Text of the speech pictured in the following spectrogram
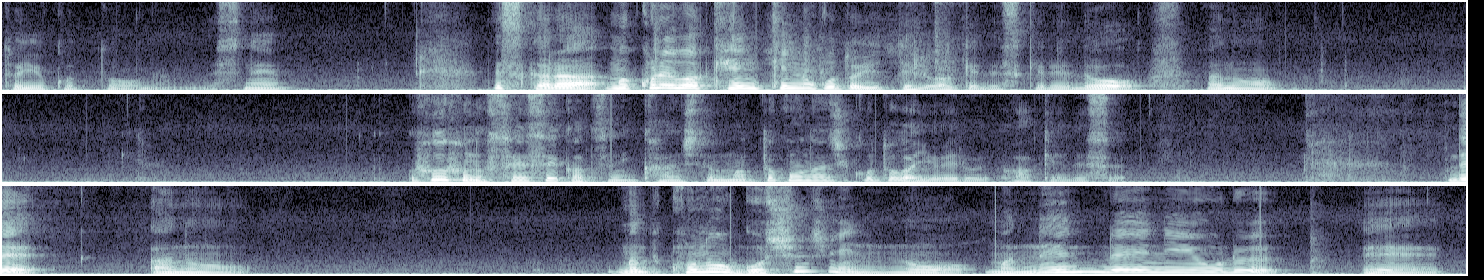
ということなんですね。ですから、まあ、これは献金のことを言ってるわけですけれどあの夫婦の性生活に関しても全く同じことが言えるわけです。であの、まあ、このご主人の、まあ、年齢による、えー、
